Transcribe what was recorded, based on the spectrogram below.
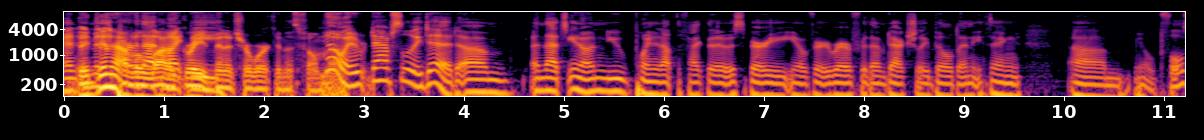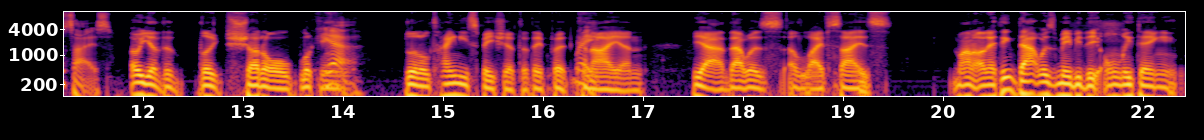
And they did have a that lot of great be- miniature work in this film. no, though. it absolutely did. Um, and that's you know, and you pointed out the fact that it was very you know very rare for them to actually build anything, um, you know, full size. Oh yeah, the like shuttle looking Yeah. little tiny spaceship that they put Right. Kanai in. Yeah, that was a life size model, and I think that was maybe the only thing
